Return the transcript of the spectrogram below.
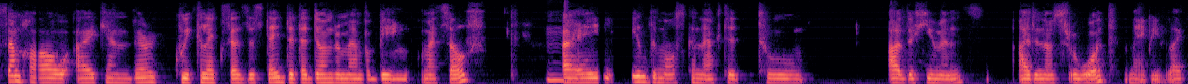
somehow I can very quickly access the state that I don't remember being myself. Mm. I feel the most connected to other humans. I don't know through what, maybe like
